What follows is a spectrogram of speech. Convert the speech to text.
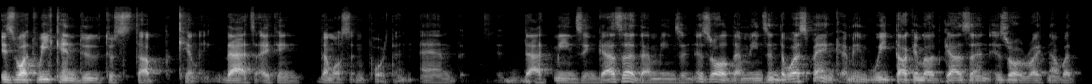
is what we can do to stop killing. That's I think the most important and that means in Gaza, that means in Israel, that means in the West Bank. I mean, we talking about Gaza and Israel right now, but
